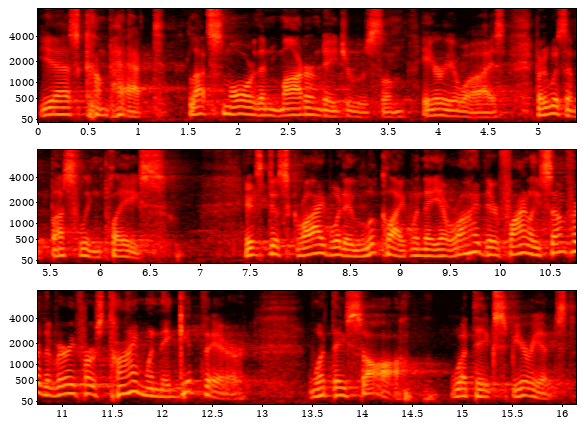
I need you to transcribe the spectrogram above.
Yes, compact, a lot smaller than modern day Jerusalem, area wise, but it was a bustling place. It's described what it looked like when they arrived there finally, some for the very first time when they get there, what they saw, what they experienced.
